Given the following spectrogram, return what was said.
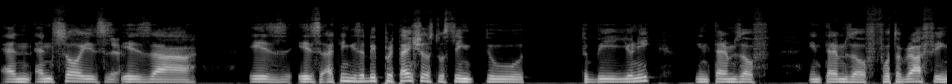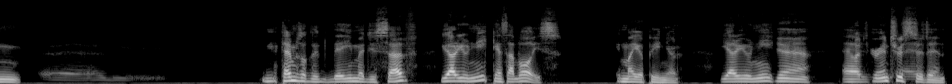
And, and so is, yeah. is, uh, is is I think is a bit pretentious to think to to be unique in terms of in terms of photographing uh, in terms of the, the image itself. You are unique as a voice in my opinion. You are unique yeah. uh, what you're interested uh, in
